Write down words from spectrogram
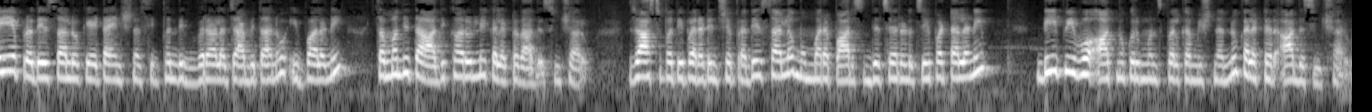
ఏఏ ప్రదేశాల్లో కేటాయించిన సిబ్బంది వివరాల జాబితాను ఇవ్వాలని సంబంధిత అధికారుల్ని కలెక్టర్ ఆదేశించారు. రాష్ట్రపతి పర్యటించే ప్రదేశాల్లో ముమ్మర పారిశుద్ధ్య చర్యలు చేపట్టాలని డీపీఓ ఆత్మకూరు మున్సిపల్ కమిషనర్ను కలెక్టర్ ఆదేశించారు.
